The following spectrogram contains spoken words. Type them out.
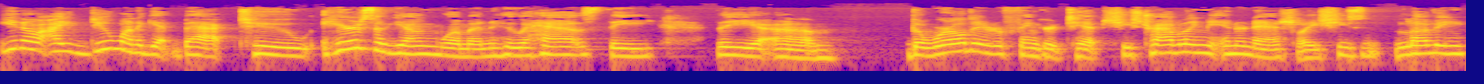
you know, I do want to get back to here's a young woman who has the the um, the world at her fingertips. She's traveling internationally. She's loving,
